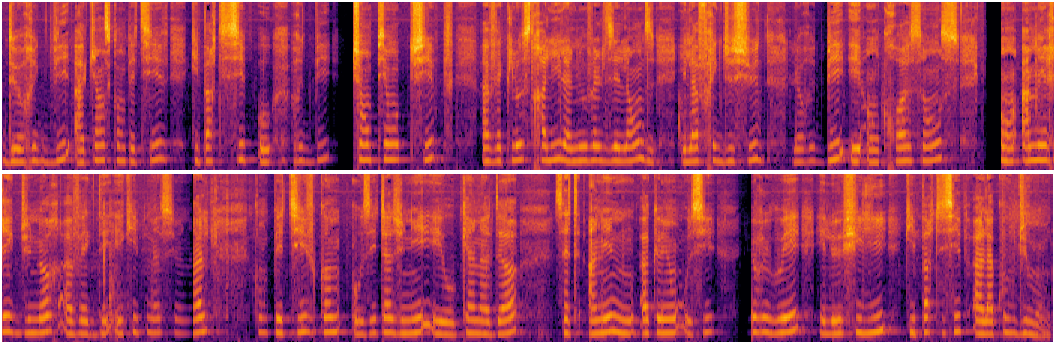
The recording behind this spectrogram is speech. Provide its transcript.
de rugby à 15 compétitions qui participent au rugby championship avec l'Australie, la Nouvelle-Zélande et l'Afrique du Sud. Le rugby est en croissance en Amérique du Nord avec des équipes nationales compétitives comme aux États-Unis et au Canada. Cette année, nous accueillons aussi l'Uruguay et le Chili qui participent à la Coupe du Monde.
